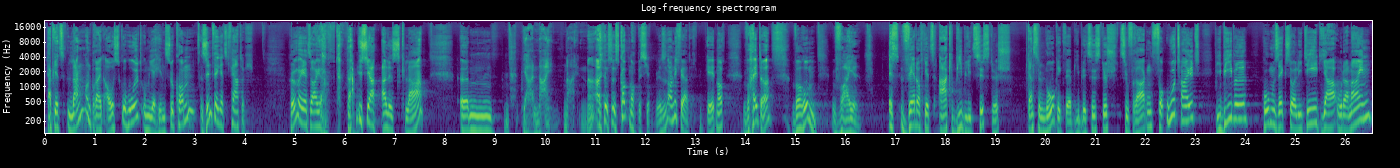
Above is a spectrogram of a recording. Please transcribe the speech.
Ich habe jetzt lang und breit ausgeholt, um hier hinzukommen. Sind wir jetzt fertig? Können wir jetzt sagen, ja, dann ist ja alles klar? Ähm, ja, nein. Nein, ne? also es kommt noch ein bisschen. Wir sind noch nicht fertig. Geht noch weiter. Warum? Weil es wäre doch jetzt arg biblizistisch, ganze Logik wäre biblizistisch zu fragen, verurteilt die Bibel Homosexualität, ja oder nein?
